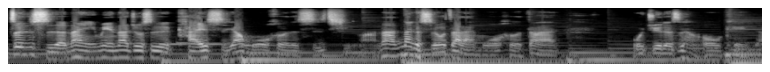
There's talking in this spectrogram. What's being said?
真实的那一面，那就是开始要磨合的时期嘛。那那个时候再来磨合，当然我觉得是很 OK 的。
